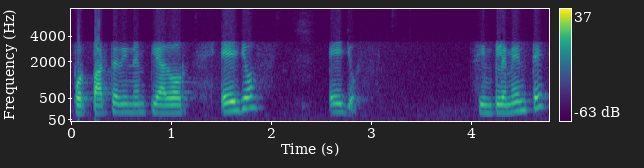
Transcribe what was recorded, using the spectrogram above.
por parte de un empleador. Ellos, ellos simplemente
